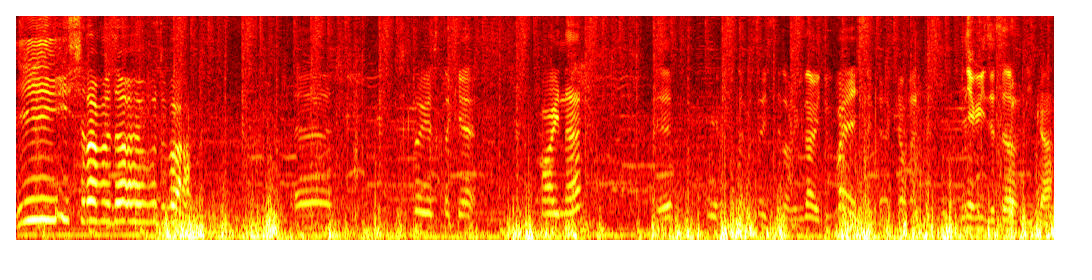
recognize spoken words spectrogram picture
I strzelamy do MW2. E, to jest takie fajne. E, nie, to jest celownik. Dawid, weź ten kamerę. Nie widzę celownika.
